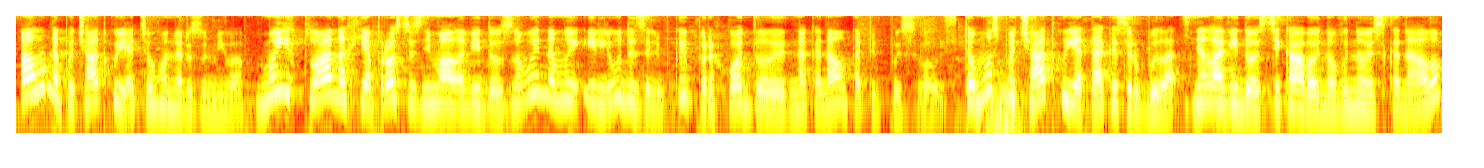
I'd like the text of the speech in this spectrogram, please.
Але на початку я цього не розуміла. В моїх планах я просто знімала відео з новинами, і люди залюбки переходили на канал та підписувались. Тому спочатку я так і зробила: зняла відео з цікавою новиною з каналу,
